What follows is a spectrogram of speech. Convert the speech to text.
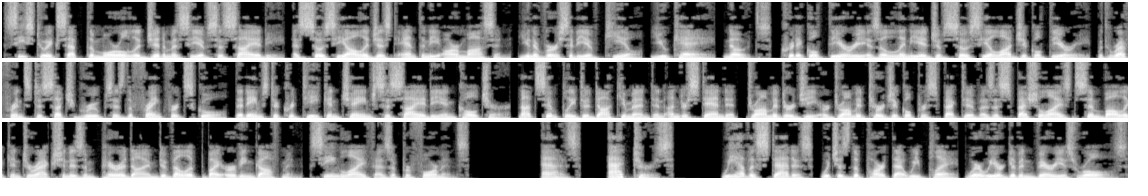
cease to accept the moral legitimacy of society, as sociologist Anthony R. Mawson, University of Keele, UK, notes. Critical theory is a lineage of sociological theory, with reference to such groups as the Frankfurt School, that aims to critique and change society and culture, not simply to document and understand it. Dramaturgy or dramaturgical perspective is a specialized symbolic interactionism paradigm developed by Erving Goffman, seeing life as a performance. As actors we have a status, which is the part that we play, where we are given various roles.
